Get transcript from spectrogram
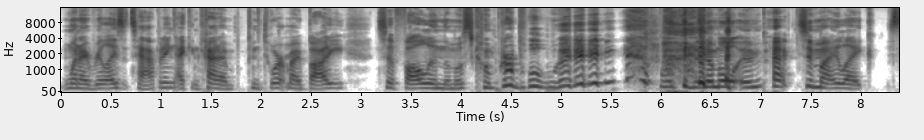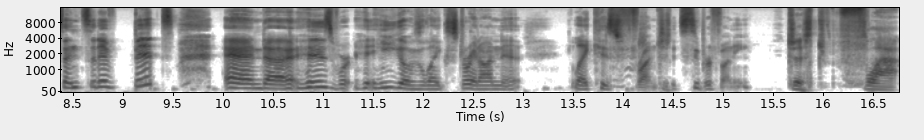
when I realize it's happening, I can kind of contort my body to fall in the most comfortable way with minimal impact to my like sensitive bits. And uh his he goes like straight on it like his front. It's super funny. Just flat.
